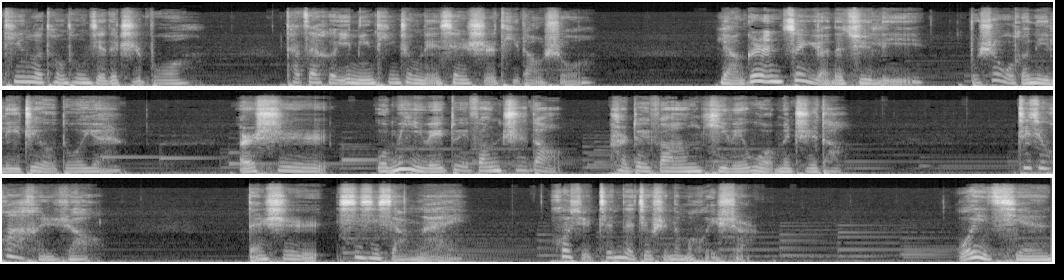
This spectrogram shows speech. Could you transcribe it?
听了彤彤姐的直播，她在和一名听众连线时提到说：“两个人最远的距离，不是我和你离这有多远，而是我们以为对方知道，而对方以为我们知道。”这句话很绕，但是细细想来，或许真的就是那么回事儿。我以前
